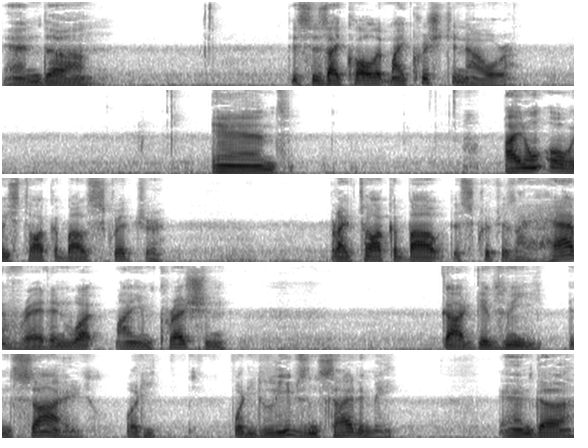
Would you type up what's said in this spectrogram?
And uh, this is, I call it my Christian hour. And I don't always talk about scripture, but I talk about the scriptures I have read and what my impression God gives me inside, what He what He leaves inside of me. And uh,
